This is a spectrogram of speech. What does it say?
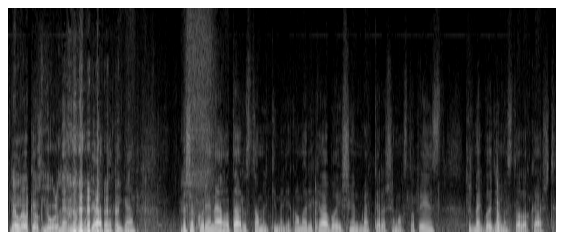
nem dolgok, álltak jól. Ne, nem úgy álltak, igen. És akkor én elhatároztam, hogy kimegyek Amerikába, és én megkeresem azt a pénzt, hogy megvegyem ezt a lakást.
